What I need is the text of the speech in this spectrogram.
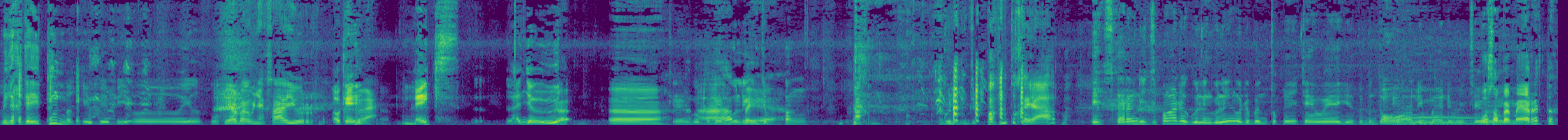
Minyak zaitun. Pakai baby oil. kira pakai minyak sayur Oke, Wah. next. Lanjut. Eh, Kirain gue pakai guling ya? Jepang. guling Jepang tuh kayak apa Eh, sekarang di Jepang ada guling-guling yang udah bentuknya cewek gitu, bentuknya Oh. anime-anime cewek. Oh sampai merit tuh.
